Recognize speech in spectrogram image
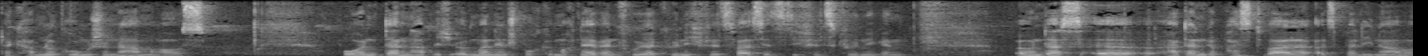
da kamen nur komische Namen raus. Und dann habe ich irgendwann den Spruch gemacht, naja, wenn früher König Filz war, ist jetzt die Filzkönigin. Und das äh, hat dann gepasst, weil als Berliner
